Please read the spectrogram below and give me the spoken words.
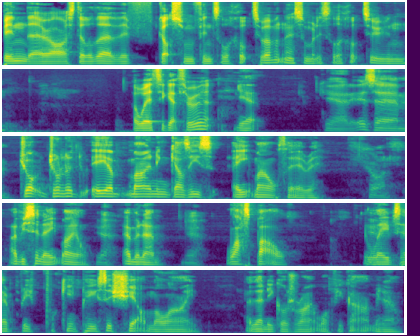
been there or are still there, they've got something to look up to, haven't they? Somebody to look up to and a way to get through it. Yeah. Yeah, it is. Um, Do you, do you want to hear mine and Gazzy's eight mile theory? go on. Have you seen Eight Mile? Yeah. Eminem. Yeah. Last battle. He leaves every fucking piece of shit on the line. And then he goes, Right, what have you got at me now?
